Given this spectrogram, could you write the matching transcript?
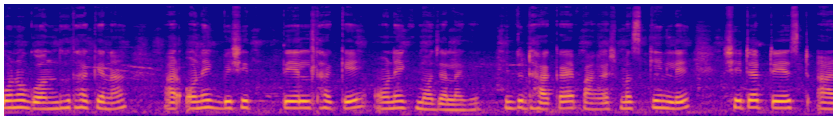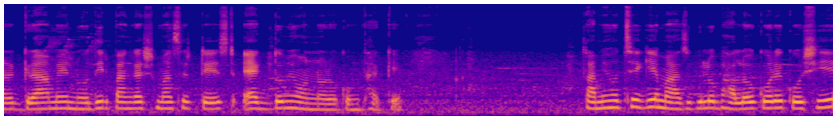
কোনো গন্ধ থাকে না, আর অনেক বেশি তেল থাকে, অনেক মজা লাগে। কিন্তু ঢাকায় পাঙ্গাস মাছ কিনলে সেটার টেস্ট আর গ্রামে নদীর পাঙ্গাস মাছের টেস্ট একদমই অন্যরকম থাকে। আমি হচ্ছে গিয়ে মাছগুলো ভালো করে কষিয়ে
